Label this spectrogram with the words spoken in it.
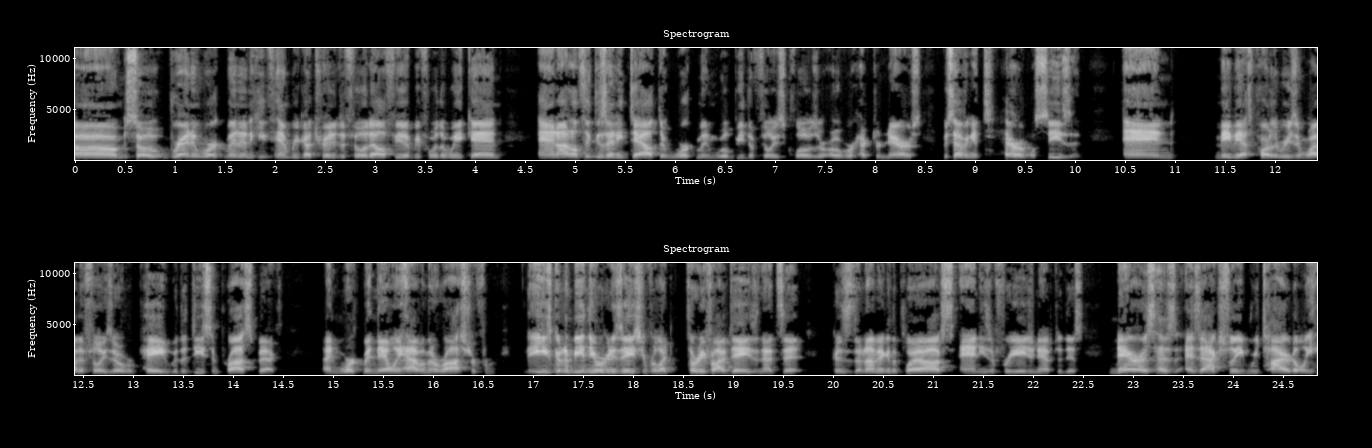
um, so Brandon Workman and Heath Hembree got traded to Philadelphia before the weekend, and I don't think there's any doubt that Workman will be the Phillies closer over Hector Neris, who's having a terrible season, and maybe that's part of the reason why the Phillies overpaid with a decent prospect. And Workman, they only have on their roster from he's going to be in the organization for like 35 days, and that's it because they're not making the playoffs, and he's a free agent after this. Neris has has actually retired only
